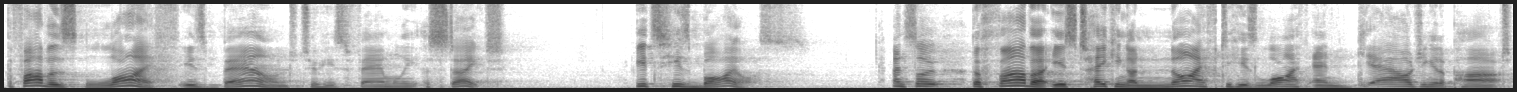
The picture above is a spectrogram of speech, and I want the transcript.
The father's life is bound to his family estate. It's his bios. And so the father is taking a knife to his life and gouging it apart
